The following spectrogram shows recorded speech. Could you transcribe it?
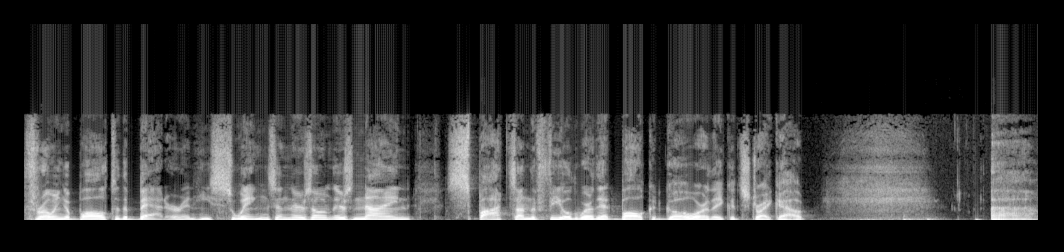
throwing a ball to the batter and he swings and there's only, there's nine spots on the field where that ball could go or they could strike out. Uh,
